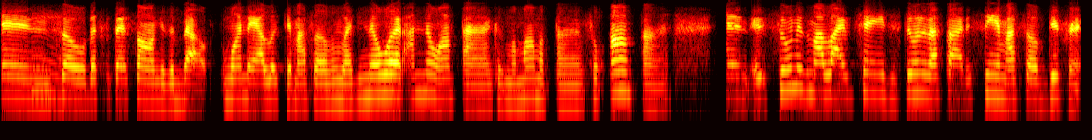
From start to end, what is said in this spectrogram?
And Hmm. so that's what that song is about. One day I looked at myself. And I'm like, you know what? I know I'm fine because my mama fine, so I'm fine. And as soon as my life changed, as soon as I started seeing myself different,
